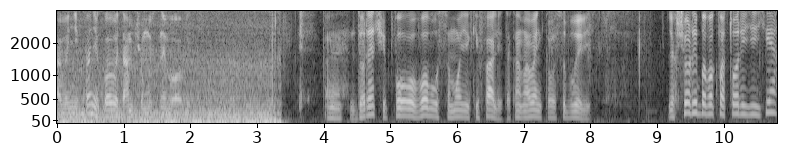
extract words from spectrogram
але ніхто ніколи там чомусь не ловить. Е, До речі, по вову самої кефалі така маленька особливість. Якщо риба в акваторії є,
